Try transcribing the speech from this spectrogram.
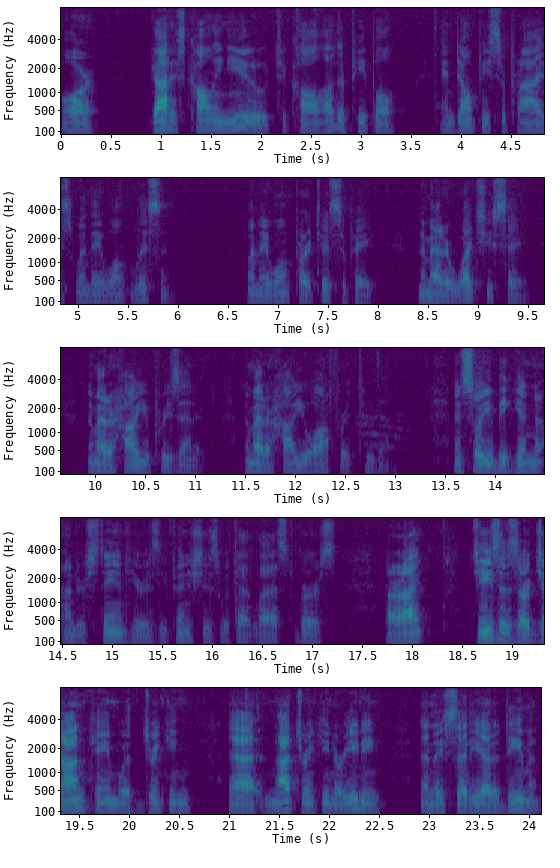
Or God is calling you to call other people, and don't be surprised when they won't listen, when they won't participate, no matter what you say, no matter how you present it, no matter how you offer it to them. And so you begin to understand here as he finishes with that last verse. All right? Jesus or John came with drinking, uh, not drinking or eating, and they said he had a demon.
